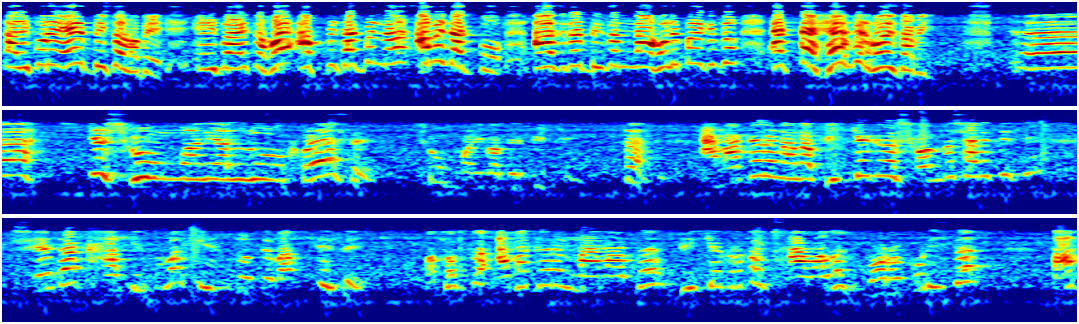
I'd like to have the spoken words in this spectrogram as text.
তাহলে পরে এর বিচার হবে এই বাড়িতে হয় আপনি থাকবেন না আমি থাকব আজ এটার বিচার না হলে পরে কিন্তু একটা হেফের হয়ে যাবে এহ, কি সম্মানী আর লোক হয়েছে সম্মানী বাপের পিটি হ্যাঁ, আমাকে নানা ভিক্ষে করে সন্দেশ আনি দিছি সেটা খাতি তোমার ইজ্জতে বাঁচতেছে অথচ যে ভিক্ষা করে তো বড় করিছে, তার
